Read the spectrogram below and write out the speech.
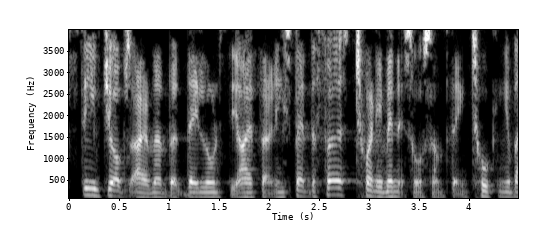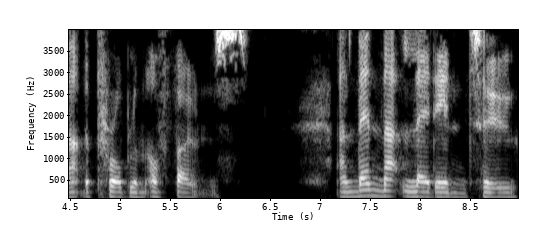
Steve Jobs, I remember they launched the iPhone, he spent the first 20 minutes or something talking about the problem of phones. And then that led into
